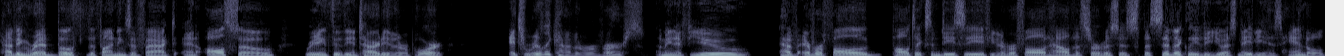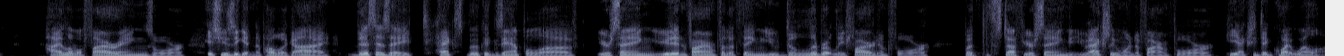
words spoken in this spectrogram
having read both the findings of fact and also reading through the entirety of the report, it's really kind of the reverse. I mean, if you have ever followed politics in DC, if you've ever followed how the services, specifically the US Navy, has handled high level firings or issues that get in the public eye. This is a textbook example of you're saying you didn't fire him for the thing you deliberately fired him for, but the stuff you're saying that you actually wanted to fire him for, he actually did quite well on.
